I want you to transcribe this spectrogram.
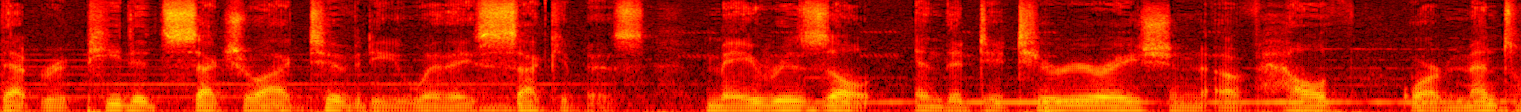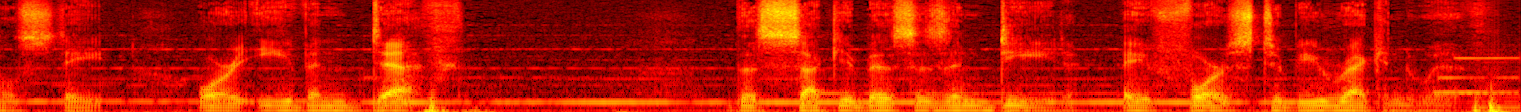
that repeated sexual activity with a succubus may result in the deterioration of health or mental state or even death. The succubus is indeed a force to be reckoned with.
